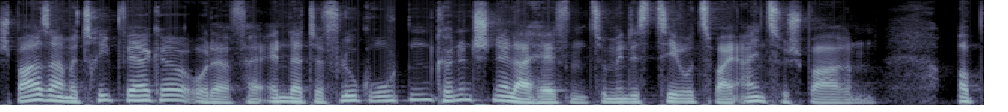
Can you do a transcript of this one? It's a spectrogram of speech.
Sparsame Triebwerke oder veränderte Flugrouten können schneller helfen, zumindest CO2 einzusparen. Ob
